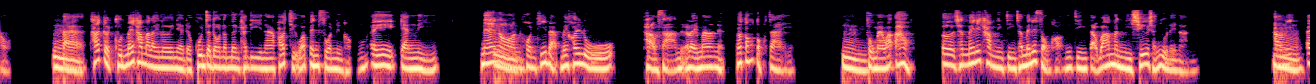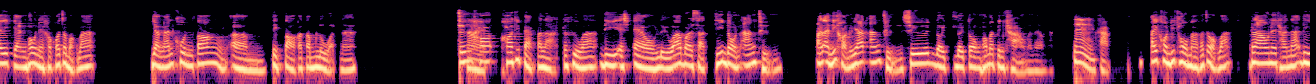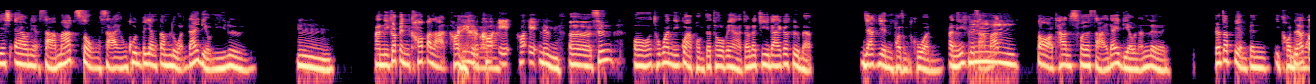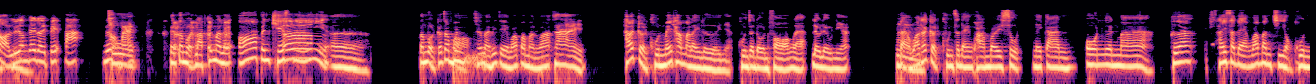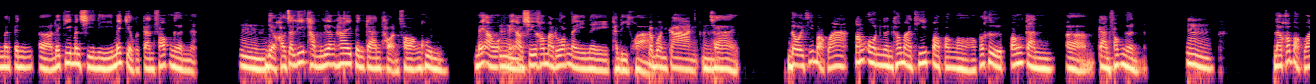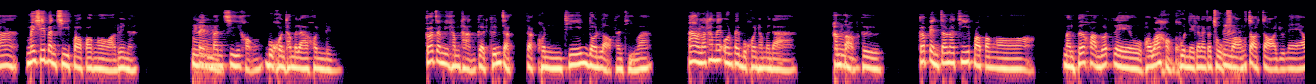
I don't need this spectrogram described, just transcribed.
อืมแต่ถ้าเกิดคุณไม่ทำอะไรเลยเนี่ยเดี๋ยวคุณจะโดนดำเนินคดีนะ เพราะถือว่าเป็นส่วนหนึ่งของไอ้แก๊งนี้ แน่นอนคนที่แบบไม่ค่อยรู้ข่าวสารหรืออะไรมากเนี่ย ก็ต้องตกใจอืม ถูกไหมว่าอ้าวเออ ฉันไม่ได้ทำจริง ๆ ฉันไม่ได้ส่งของจริง ๆ แต่ว่ามันมีชื่อฉันอยู่ในนั้นคราวนี้อืมไอ้แกงพวกเนี่ยเขาก็จะบอกว่า อย่างนั้นคุณต้องเอมติดต่อกับตำรวจนะ ซึ่งข้อข้อที่แปลกประหลาดก็คือว่า DHL หรือว่าบริษัทที่โดนอ้างถึง อันอันนี้ขออนุญาตอ้างถึงชื่อโดยโดยตรงเพราะมันเป็นข่าวมาแล้วนะ อืมครับ ไอ้คนที่โทรมาก็จะบอกว่า เราในฐานะ DHL เนี่ยสามารถส่งสายของคุณไปยังตำรวจได้เดี๋ยวนี้เลย อืม อันนี้ก็เป็นข้อประหลาดข้อที่หนึ่งข้อแล้วนะเอะข้อเอะหนึ่งเออซึ่งโอ้ทุกวันนี้กว่าผมจะโทรไปหาเจ้าหน้าที่ได้ก็คือแบบยากเย็นพอสมควร อันนี้คือสามารถต่อ transfer สายได้เดียวนั้นเลย ก็จะเปลี่ยนเป็นอีกคนแล้วต่อเรื่องได้เลยเป๊ะปะเรื่องถูกไหมเป็นตำรวจรับขึ้นมาเลย อ๋อ เป็นเคสนี้ เออตำรวจก็จะบอกใช่ไหมพี่เจว่าประมาณว่า ใช่ ถ้าเกิดคุณไม่ทำอะไรเลยเนี่ย คุณจะโดนฟ้องแล้วเร็วๆเนี้ย แต่ว่าถ้าเกิดคุณแสดงความบริสุทธิ์ในการโอนเงินมา เพื่อให้แสดงว่าบัญชีของคุณมันเป็นเอ่อเลขที่บัญชีนี้ไม่เกี่ยวกับการฟอกเงินเนี่ยอืมเดี๋ยวเขาจะรีบทำเรื่องให้เป็นการถอนฟ้องคุณ ไม่เอาอืมไม่เอาชื่อเข้ามาร่วมในในคดีความกระบวนการอืมใช่ โดยที่บอกว่าต้องโอนเงินเข้ามาที่ปปงก็คือป้องกันเอ่อการฟอกเงิน อืม แล้วก็บอกว่าไม่ใช่บัญชีปปงด้วยนะ เป็นบัญชีของบุคคลธรรมดาคนหนึ่ง ก็จะมีคำถามเกิดขึ้นจากจากคนที่โดนหลอกทันทีว่า อ้าวแล้วทำไมโอนไปบุคคลธรรมดาคำตอบคือ ก็เป็นเจ้าหน้าที่ปปง มันเพื่อความรวดเร็ว เพราะว่าของคุณเนี่ยกำลังจะถูกฟ้องจ่อๆอยู่แล้ว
